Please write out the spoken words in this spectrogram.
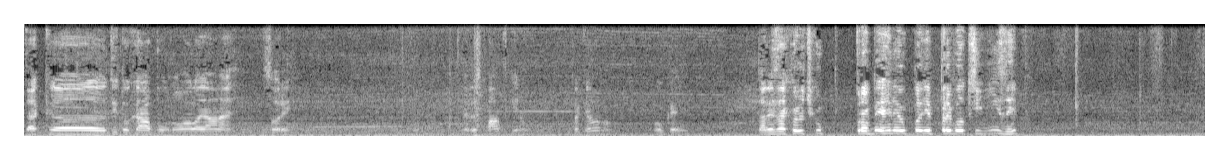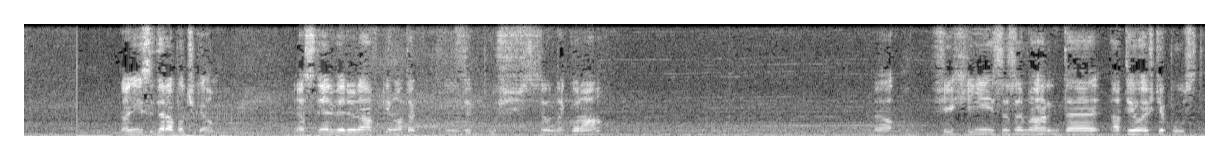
tak uh, ty to chápu, no ale já ne, sorry. Jde zpátky, no. Tak jo, no. OK. Tady za chviličku proběhne úplně prvotřídní zip. Na něj si teda počkám. Jasně, dvě dodávky, no tak zip už se nekoná. Jo. Všichni se sem nahrňte a ty ho ještě pust.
